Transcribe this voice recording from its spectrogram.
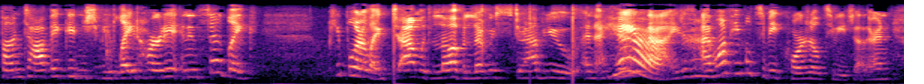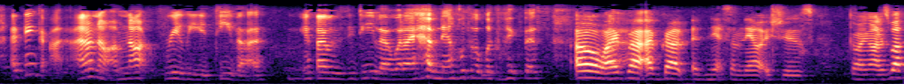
fun topic and should be lighthearted, and instead, like, people are like down with love and let me stab you, and I hate Yeah. that. I just I want people to be cordial to each other, and I think I, I don't know. I'm not really a diva. If I was a diva, would I have nails that look like this? Oh, I've got I've got some nail issues going on as well.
